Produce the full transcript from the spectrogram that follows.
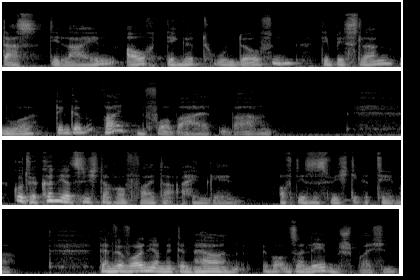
dass die Laien auch Dinge tun dürfen, die bislang nur den Geweihten vorbehalten waren. Gut, wir können jetzt nicht darauf weiter eingehen, auf dieses wichtige Thema. Denn wir wollen ja mit dem Herrn über unser Leben sprechen.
